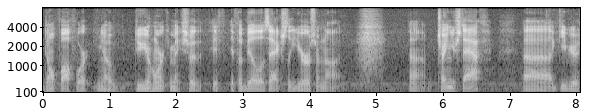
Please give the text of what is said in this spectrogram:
don't fall for it. You know, do your homework and make sure that if, if a bill is actually yours or not. Uh, train your staff. Uh, give your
